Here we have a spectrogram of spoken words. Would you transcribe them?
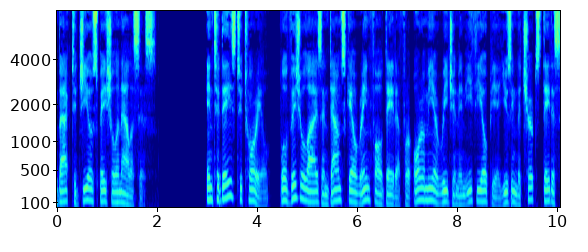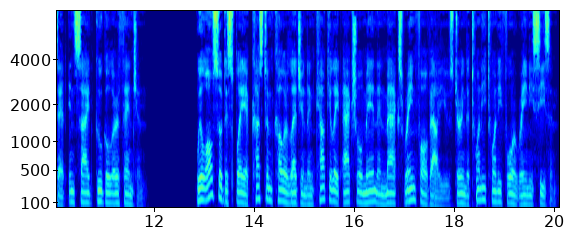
back to Geospatial Analysis. In today's tutorial, we'll visualize and downscale rainfall data for Oromia region in Ethiopia using the CHIRPS dataset inside Google Earth Engine. We'll also display a custom color legend and calculate actual min and max rainfall values during the 2024 rainy season.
